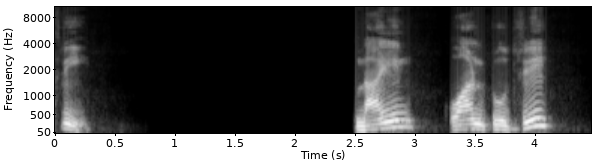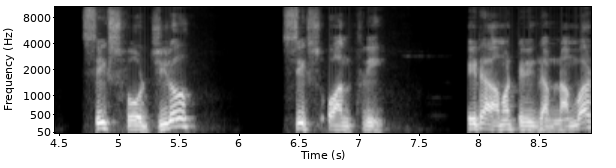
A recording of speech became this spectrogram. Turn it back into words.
three nine one two three six four zero six one three এটা আমার টেলিগ্রাম নাম্বার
